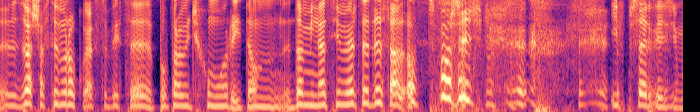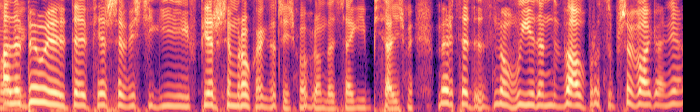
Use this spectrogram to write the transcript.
Y, zwłaszcza w tym roku, jak sobie chcę poprawić humor i tą dominację Mercedesa odtworzyć. I w przerwie zimowej. Ale były te pierwsze wyścigi w pierwszym roku, jak zaczęliśmy oglądać, tak i pisaliśmy Mercedes znowu 1-2, po prostu przewaga, nie?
